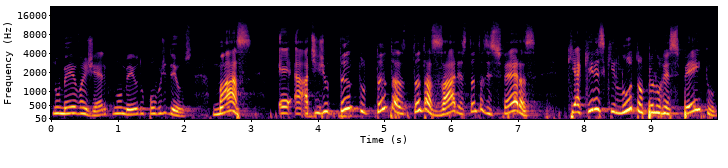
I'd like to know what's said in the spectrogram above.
no meio evangélico, no meio do povo de Deus. Mas é, atingiu tanto, tantas, tantas áreas, tantas esferas, que aqueles que lutam pelo respeito,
